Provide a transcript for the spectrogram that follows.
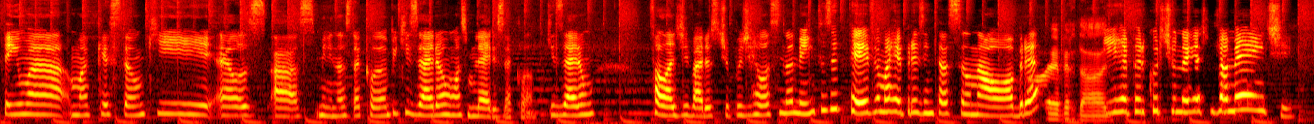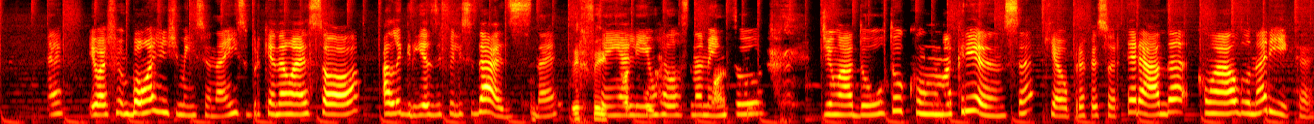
tem uma, uma questão que elas, as meninas da Clamp quiseram, as mulheres da Clamp, quiseram falar de vários tipos de relacionamentos e teve uma representação na obra É verdade. e repercutiu negativamente. né? Eu acho bom a gente mencionar isso, porque não é só alegrias e felicidades, né? Perfeito. Tem ali um relacionamento de um adulto com uma criança, que é o professor Terada, com a aluna Rika,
